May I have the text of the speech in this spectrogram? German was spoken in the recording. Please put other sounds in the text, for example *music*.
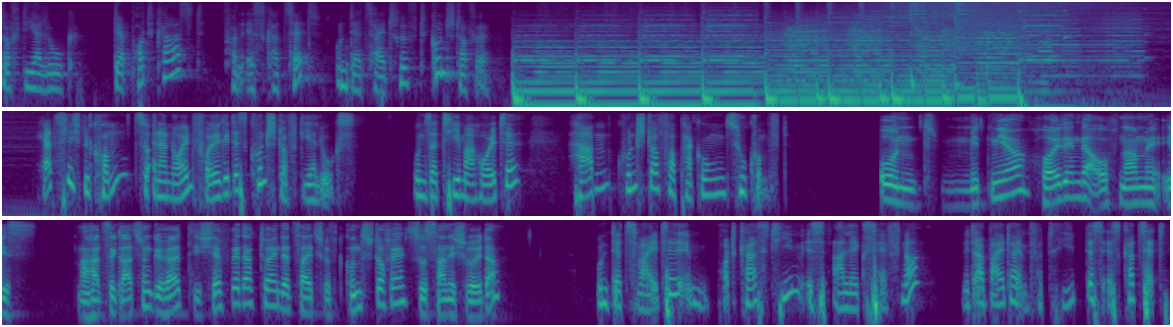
Kunststoffdialog, der Podcast von SKZ und der Zeitschrift Kunststoffe. Herzlich willkommen zu einer neuen Folge des Kunststoffdialogs. Unser Thema heute, haben Kunststoffverpackungen Zukunft? Und mit mir heute in der Aufnahme ist, man hat sie gerade schon gehört, die Chefredakteurin der Zeitschrift Kunststoffe, Susanne Schröder. Und der zweite im Podcast-Team ist Alex Heffner, Mitarbeiter im Vertrieb des SKZ.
